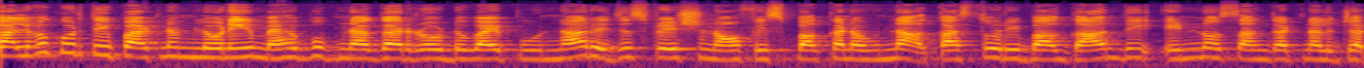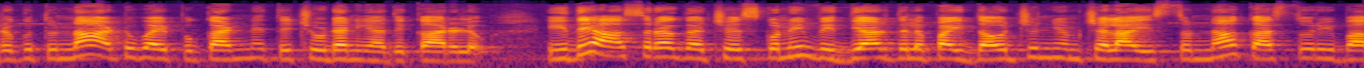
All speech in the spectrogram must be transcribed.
కల్వకుర్తి పట్టణంలోని మహబూబ్ నగర్ రోడ్డు వైపు ఉన్న రిజిస్ట్రేషన్ ఆఫీస్ పక్కన ఉన్న కస్తూరిబా గాంధీ ఎన్నో సంఘటనలు జరుగుతున్నా అటువైపు కన్నెత్తి చూడని అధికారులు. ఇదే ఆసరాగా చేసుకుని విద్యార్థులపై దౌర్జన్యం చెలాయిస్తున్న కస్తూరిబా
